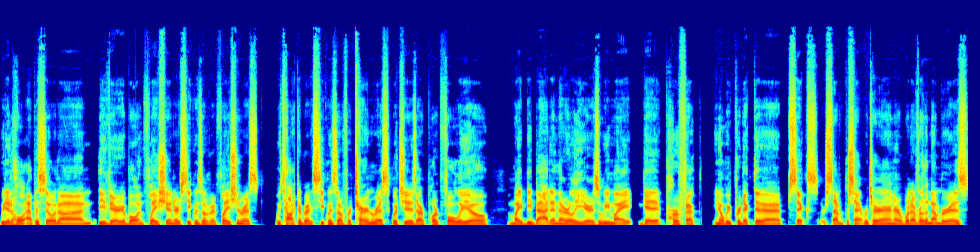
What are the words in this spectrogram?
We did a whole episode on the variable inflation or sequence of inflation risk. We talked about sequence of return risk, which is our portfolio might be bad in the early years. We might get it perfect. You know, we predicted a six or 7% return or whatever the number is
